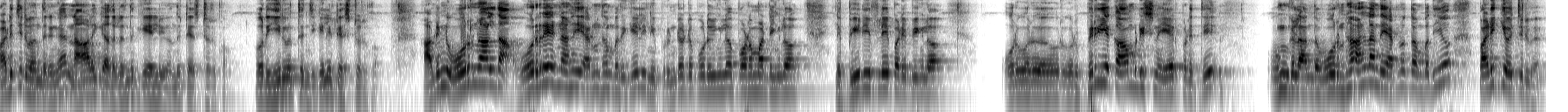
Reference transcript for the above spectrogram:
படிச்சுட்டு வந்துடுங்க நாளைக்கு அதுலேருந்து கேள்வி வந்து டெஸ்ட் இருக்கும். ஒரு இருபத்தஞ்சு கேள்வி டெஸ்ட் இருக்கும். அப்படின்னு ஒரு நாள் தான் ஒரே நாள் இரநூத்தம்பது கேள்வி. நீ பிரிண்ட் அவுட் போடுவீங்களோ போட மாட்டீங்களோ இல்லை பிடிஎஃப்லேயே படிப்பீங்களோ ஒரு ஒரு ஒரு ஒரு பெரிய காம்படிஷனை ஏற்படுத்தி உங்களை அந்த ஒரு நாளில் அந்த இரநூத்தம்பதையும் படிக்க வச்சுருவேன்.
